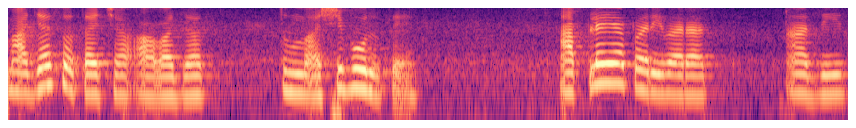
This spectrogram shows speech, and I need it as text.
माझ्या स्वतःच्या आवाजात तुम्हाशी बोलते. आपल्या या परिवारात आधीच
